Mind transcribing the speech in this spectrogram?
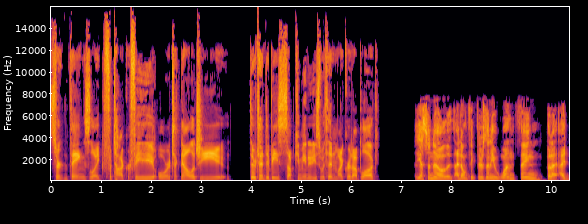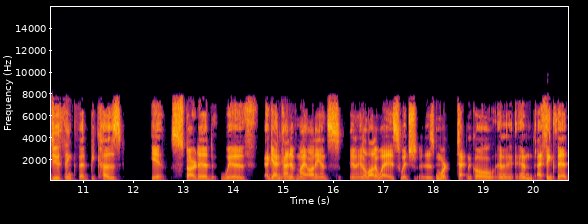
certain things like photography or technology? There tend to be sub communities within micro.blog. Yes and no. I don't think there's any one thing, but I, I do think that because it started with again kind of my audience in, in a lot of ways which is more technical and, and i think that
